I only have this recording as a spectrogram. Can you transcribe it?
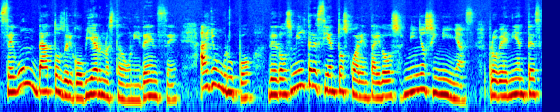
según datos del gobierno estadounidense, hay un grupo de 2.342 niños y niñas provenientes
